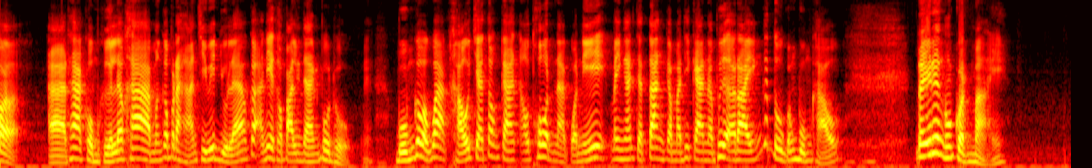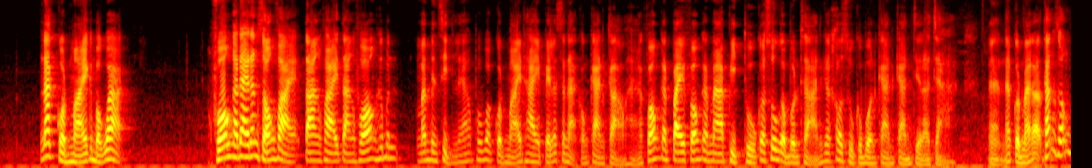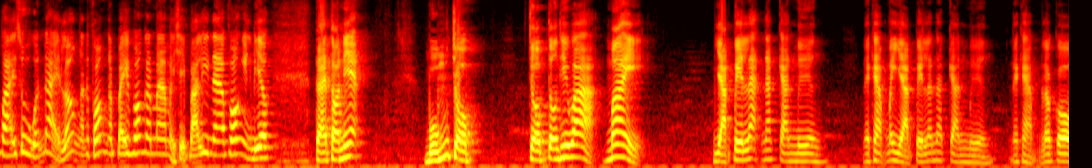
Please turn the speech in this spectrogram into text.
ถ้าข่มขืนแล้วฆ่ามันก็ประหารชีวิตอยู่แล้ว ก็อันนี้เขาปารีนาก็พูดถูกบุ๋มก็บอกว่าเขาจะต้องการเอาโทษหนักกว่านี้ ไม่งั้นจะตั้งกรรมธิการมาเพื่ออะไรก็ตูของบุ๋มเขา ในเรื่องของกฎหมาย นักกฎหมายก็บอกว่า ฟ้องกันได้ทั้งสองฝ่าย ต่างฝ่ายต่างฟ้องคือมันมันเป็นสิทธิ์แล้วเพราะว่ากฎหมายไทยเป็นลักษณะของการกล่าวหา ฟ้องกันไปฟ้องกันมาผิดถูกก็สู้กับบนศาลก็เข้าสู่กระบวนการการเจรจาอ่านักกฎหมายก็ทั้งสองฝ่ายสู้กันได้ร้องกันฟ้องกันไปฟ้องกันมาไม่ใช่ปารีนาฟ้องอย่างเดียว แต่ตอนเนี้บุ๋มจบจบตรงที่ว่าไม่อยากเป็นละนักการเมืองนะครับไม่อยากเป็นละนักการเมืองนะครับ แล้วก็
